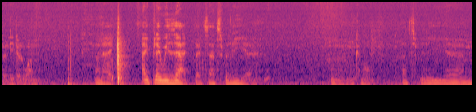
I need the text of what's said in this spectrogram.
a little one. And I, I play with that, but that's really, uh, um, come on, that's really um,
